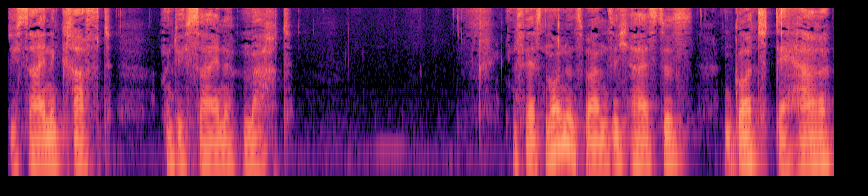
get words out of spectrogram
durch seine Kraft und durch seine Macht. Vers 29 heißt es, Gott, der Herr,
